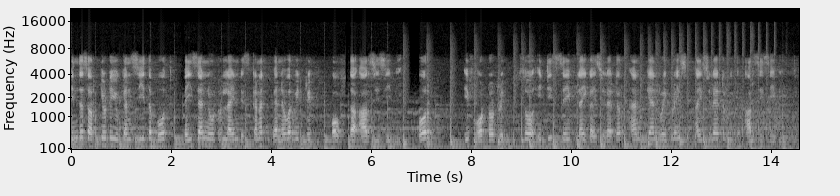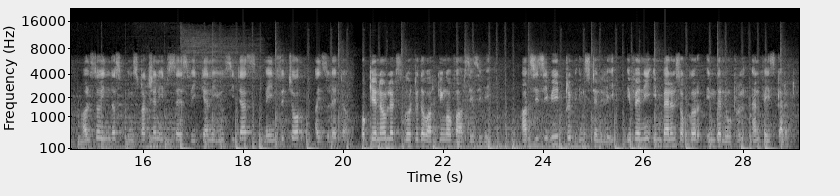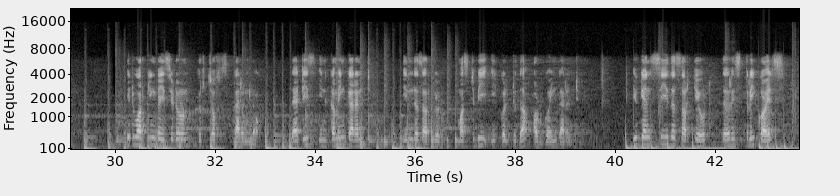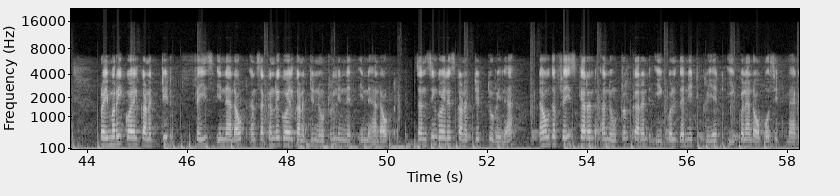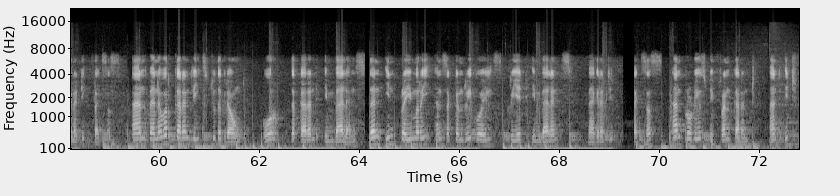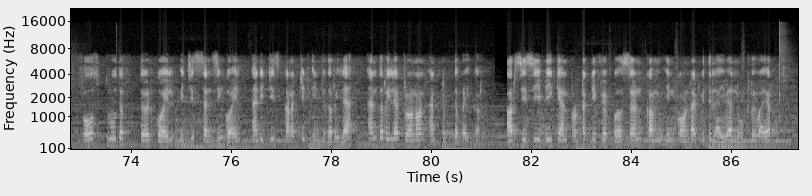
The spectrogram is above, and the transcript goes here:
In the circuit you can see the both phase and neutral line disconnect whenever we trip off the RCCB or if auto trip. So it is safe like isolator and can replace isolator with RCCB also in the instruction it says we can use it as main switch or isolator. Okay now let's go to the working of RCCB RCCB trip instantly if any imbalance occur in the neutral and phase current. It working based on Kirchhoff's current law. That is incoming current in the circuit must be equal to the outgoing current. You can see the circuit. There is three coils. Primary coil connected phase in and out and secondary coil connected neutral in, in and out. Sensing coil is connected to relay. Now the phase current and neutral current equal then it create equal and opposite magnetic fluxes and whenever current leaks to the ground or the current imbalance then in primary and secondary coils create imbalance magnetic fluxes and produce different current. And it flows through the third coil which is sensing coil and it is connected into the relay and the relay turn on and trip the breaker. RCCB can protect if a person come in contact with live and neutral wire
